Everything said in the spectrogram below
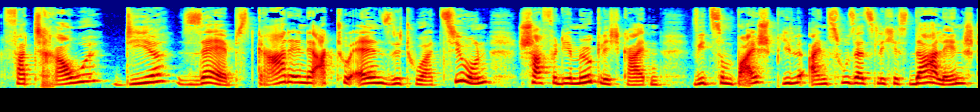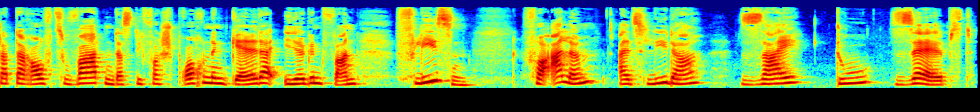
Vertraue dir selbst. Gerade in der aktuellen Situation schaffe dir Möglichkeiten, wie zum Beispiel ein zusätzliches Darlehen, statt darauf zu warten, dass die versprochenen Gelder irgendwann fließen. Vor allem als Leader sei du selbst.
